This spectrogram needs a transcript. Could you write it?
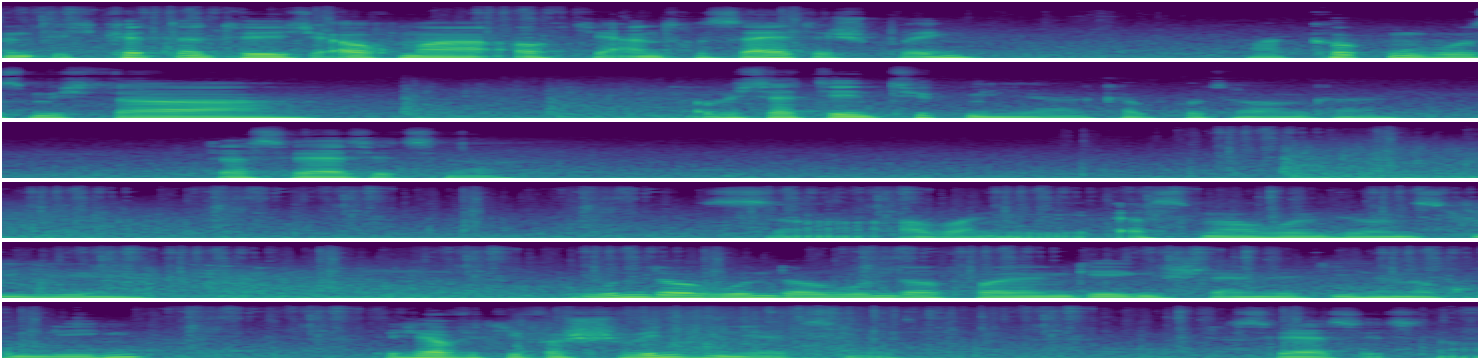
Und ich könnte natürlich auch mal auf die andere Seite springen. Mal gucken, wo es mich da... Ob ich da den Typen hier kaputt hauen kann. Das wäre es jetzt noch. So, aber nee. Erstmal holen wir uns die wunder, wunder, wundervollen Gegenstände, die hier noch rumliegen. Ich hoffe, die verschwinden jetzt nicht. Das wäre es jetzt noch.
